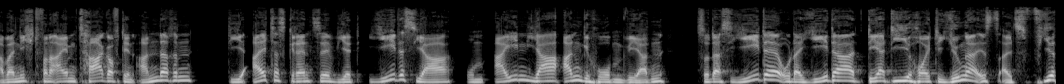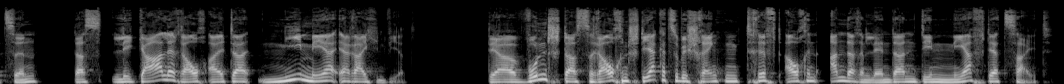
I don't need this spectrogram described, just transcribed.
aber nicht von einem Tag auf den anderen. Die Altersgrenze wird jedes Jahr um ein Jahr angehoben werden, sodass jede oder jeder, der die heute jünger ist als 14, das legale Rauchalter nie mehr erreichen wird. Der Wunsch, das Rauchen stärker zu beschränken, trifft auch in anderen Ländern den Nerv der Zeit.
